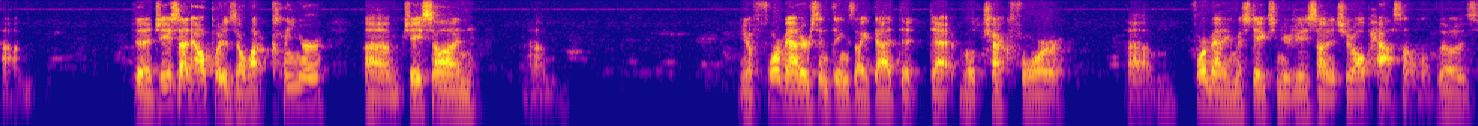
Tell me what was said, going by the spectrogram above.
Um, the JSON output is a lot cleaner. Um, JSON, um, you know, formatters and things like that that that will check for um, formatting mistakes in your JSON. It should all pass on all of those.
